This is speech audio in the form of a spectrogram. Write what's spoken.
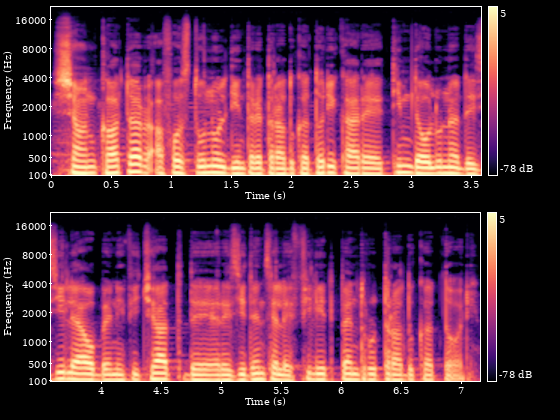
Sean Cotter a fost unul dintre traducătorii care timp de o lună de zile au beneficiat de rezidențele Filit pentru traducători.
